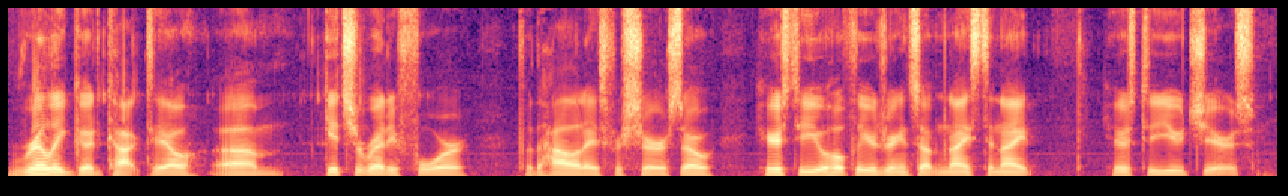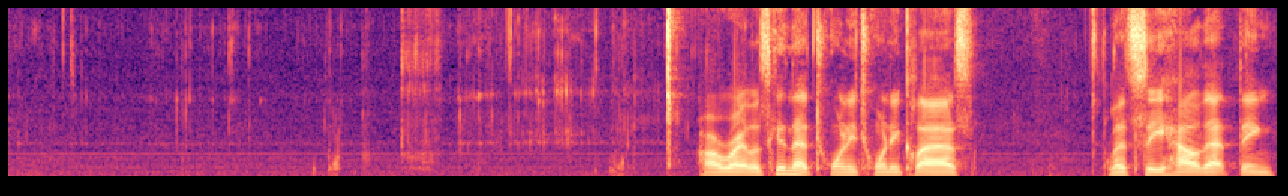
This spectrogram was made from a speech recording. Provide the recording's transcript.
really good cocktail. Um, get you ready for for the holidays for sure. So here's to you. Hopefully you're drinking something nice tonight. Here's to you. Cheers. All right, let's get in that 2020 class. Let's see how that thing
